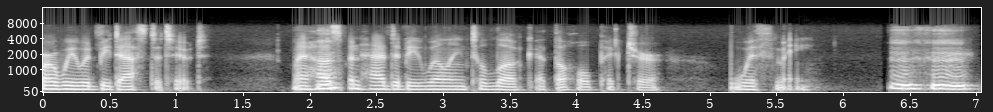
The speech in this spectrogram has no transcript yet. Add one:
or we would be destitute. My mm-hmm. husband had to be willing to look at the whole picture with me. Mm-hmm.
